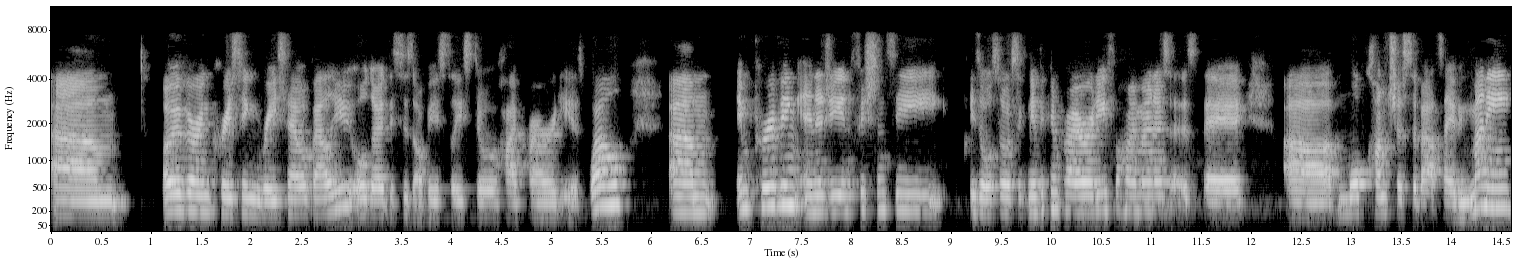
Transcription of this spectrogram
Um, over increasing resale value, although this is obviously still a high priority as well. Um, improving energy efficiency is also a significant priority for homeowners as they're uh, more conscious about saving money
